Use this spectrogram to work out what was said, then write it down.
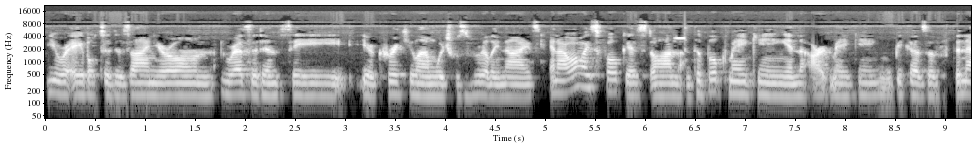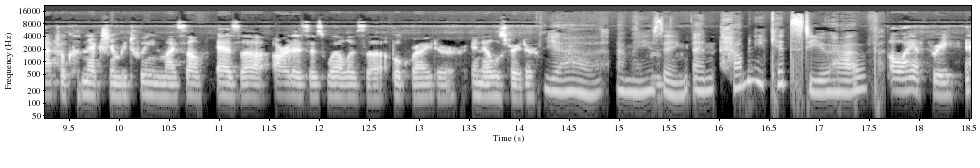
you were able to design your own residency, your curriculum, which was really nice. And I always focused on the bookmaking and the art making because of the natural connection between myself as an artist as well as a book writer and illustrator. Yeah, amazing. And how many kids do you have? Oh, I have three.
